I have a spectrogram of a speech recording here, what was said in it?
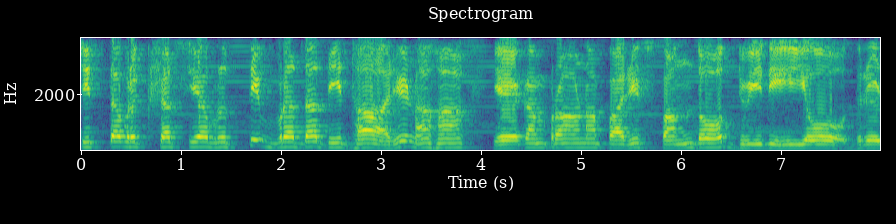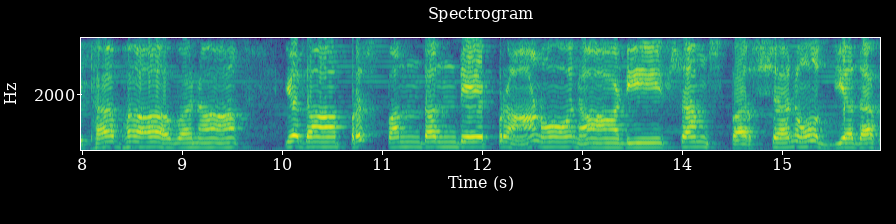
चित्तवृक्षस्य वृत्तिव्रततिधारिणः एकं प्राणपरिस्पन्दो द्वितीयो दृढभावना। यदा प्रस्पन्दन्ते प्राणो नाडी संस्पर्शनोद्यतः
